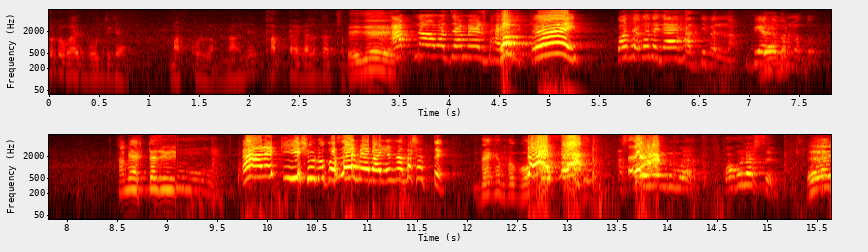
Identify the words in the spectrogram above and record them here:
ছোট ভাই বৌদিকা মাফ করলাম না হলে থাপটায় গেলে তার এই যে আপনি আমার জামাইয়ের ভাই। এই! কথা কথা গায়ে হাত দিবেন না বিয়াদবের মতো। আমি একটা জিনিস আরে কি শুরু করছে? আমি বাইরে না বাসাতে দেখেন তো ঘর কখন আসছেন? এই!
